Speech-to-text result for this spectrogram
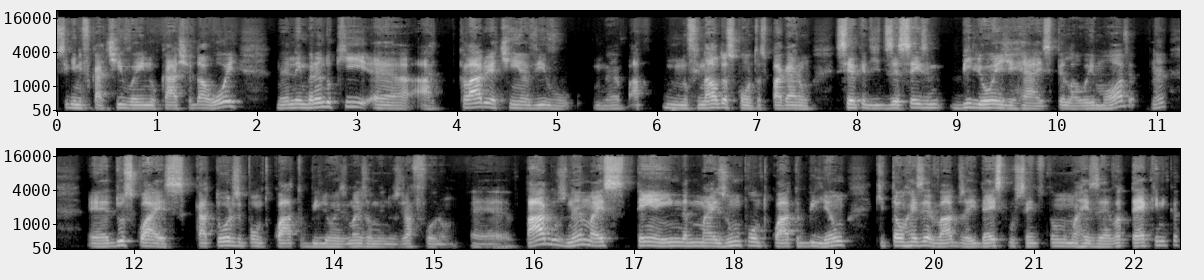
significativo aí no caixa da Oi. Né? Lembrando que é, a Claro e a Tinha Vivo, né, a, no final das contas, pagaram cerca de 16 bilhões de reais pela Oi Imóvel, né? é, dos quais 14,4 bilhões mais ou menos já foram é, pagos, né? Mas tem ainda mais 1,4 bilhão que estão reservados aí, 10% estão numa reserva técnica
